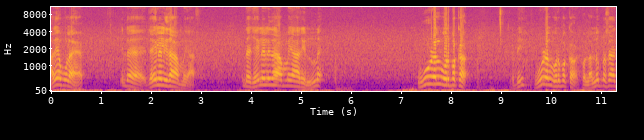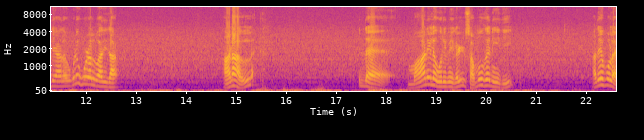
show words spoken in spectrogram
அதே போல் இந்த ஜெயலலிதா அம்மையார் இந்த ஜெயலலிதா அம்மையாரின் ஊழல் ஒரு பக்கம். எப்படி? ஊழல் ஒரு பக்கம். இப்போ லல்லு பிரசாத் யாதவ் கூட ஊழல்வாதி தான் ஆனால் இந்த மாநில உரிமைகள் சமூக நீதி அதே போல்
